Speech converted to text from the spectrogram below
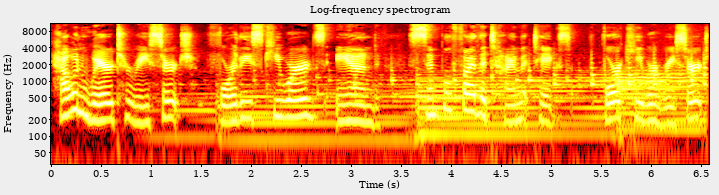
how and where to research for these keywords, and simplify the time it takes for keyword research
